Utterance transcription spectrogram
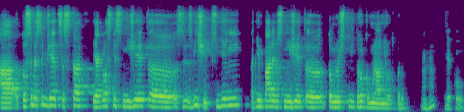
A to si myslím, že je cesta, jak vlastně snížit, eh, zvýšit třídění a tím pádem snížit to množství toho komunálního odpadu. Mm-hmm, děkuju.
